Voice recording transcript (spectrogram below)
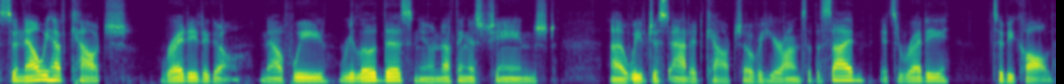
So now we have couch ready to go. Now if we reload this, you know, nothing has changed. Uh, we've just added couch over here onto the side. It's ready to be called.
